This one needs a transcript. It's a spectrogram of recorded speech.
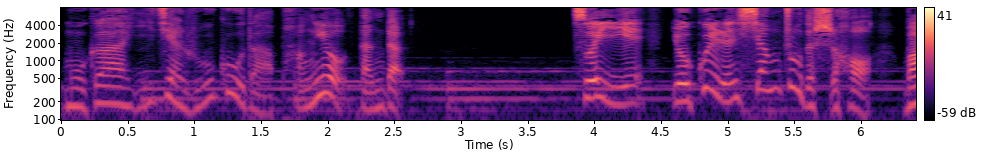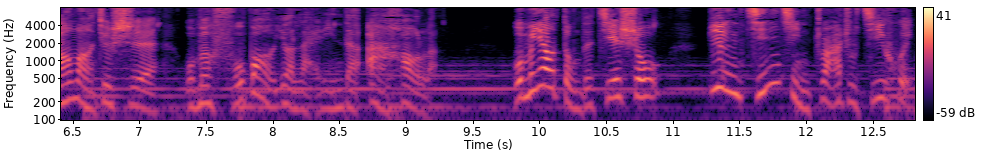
某个一见如故的朋友等等。所以，有贵人相助的时候，往往就是我们福报要来临的暗号了。我们要懂得接收，并紧紧抓住机会。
